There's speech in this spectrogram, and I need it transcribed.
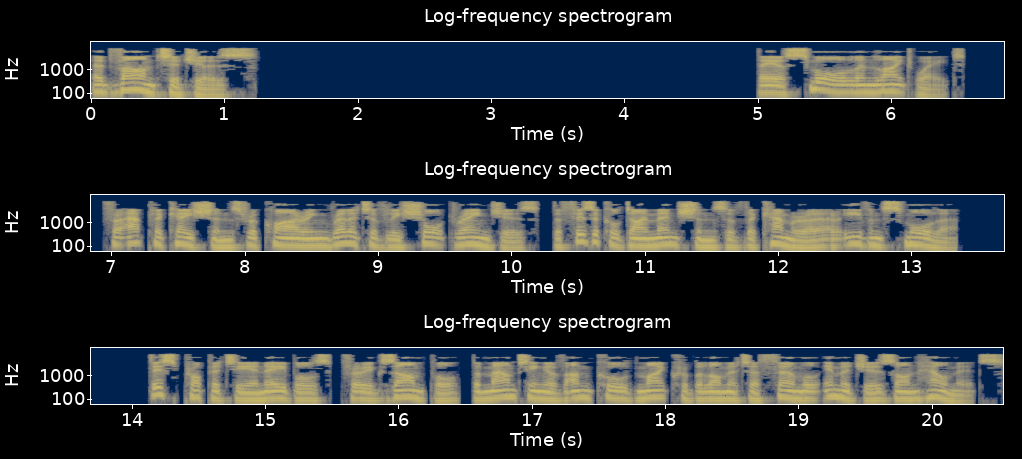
Advantages They are small and lightweight. For applications requiring relatively short ranges, the physical dimensions of the camera are even smaller. This property enables, for example, the mounting of uncooled microbolometer thermal images on helmets.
